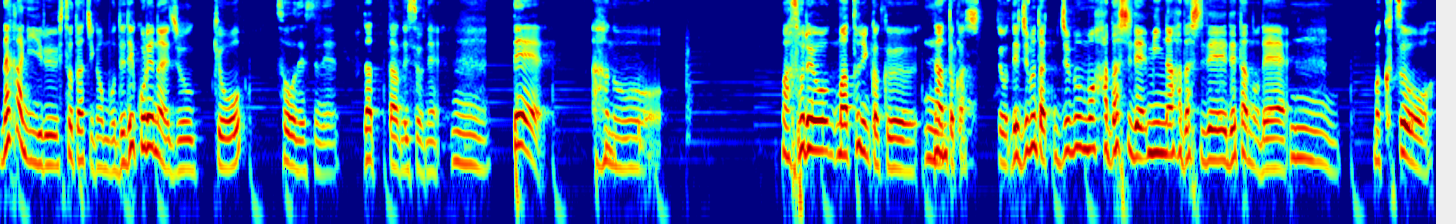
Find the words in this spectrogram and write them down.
中にいる人たちがもう出てこれない状況そうですね。だったんですよね。うん。で、あの、まあ、それを、まあ、とにかく、うんなんとかしよう。で、自分た、自分も裸足で、みんな裸足で出たので、うん。まあ、靴を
